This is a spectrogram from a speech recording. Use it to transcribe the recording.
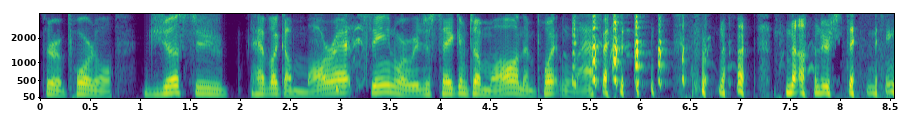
through a portal just to have like a Mallrat scene where we just take him to a mall and then point and laugh at him for not not understanding.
